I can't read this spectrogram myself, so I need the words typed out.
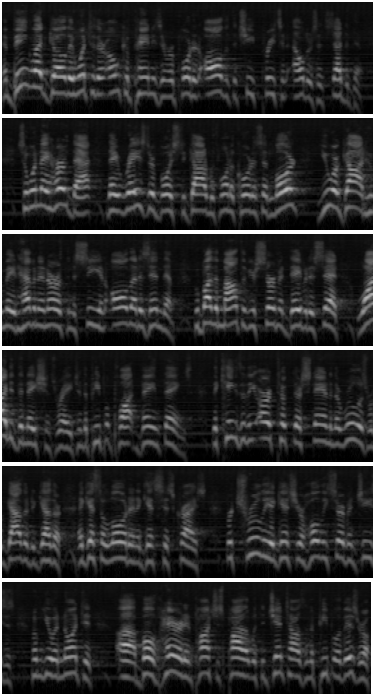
And being let go, they went to their own companions and reported all that the chief priests and elders had said to them. So when they heard that, they raised their voice to God with one accord and said, Lord, you are God who made heaven and earth and the sea and all that is in them, who by the mouth of your servant David has said, Why did the nations rage and the people plot vain things? The kings of the earth took their stand, and the rulers were gathered together against the Lord and against his Christ. For truly against your holy servant Jesus, whom you anointed, uh, both Herod and Pontius Pilate with the Gentiles and the people of Israel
